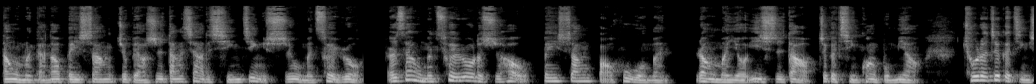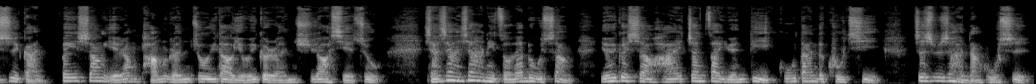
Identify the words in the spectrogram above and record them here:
当我们感到悲伤，就表示当下的情境使我们脆弱，而在我们脆弱的时候，悲伤保护我们。让我们有意识到这个情况不妙。除了这个警示感，悲伤也让旁人注意到有一个人需要协助。想象一下，你走在路上，有一个小孩站在原地孤单的哭泣，这是不是很难忽视？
